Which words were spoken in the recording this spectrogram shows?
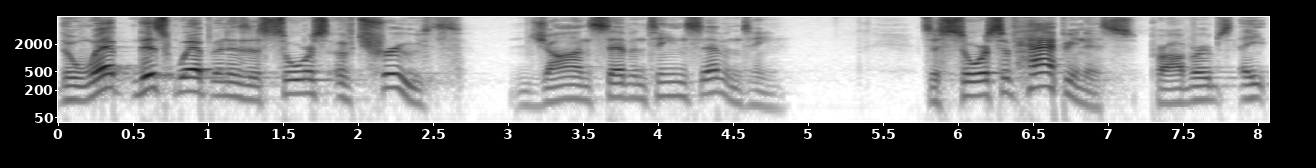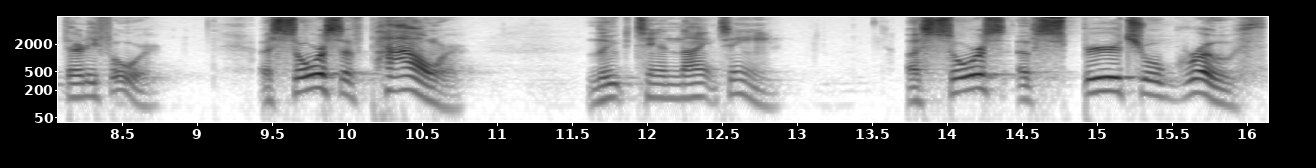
The wep- this weapon is a source of truth. John 17 17. It's a source of happiness, Proverbs 8:34. A source of power, Luke 10:19. A source of spiritual growth,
